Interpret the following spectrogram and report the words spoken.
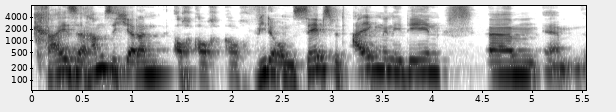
Kreise haben sich ja dann auch, auch, auch wiederum selbst mit eigenen Ideen ähm, ähm,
